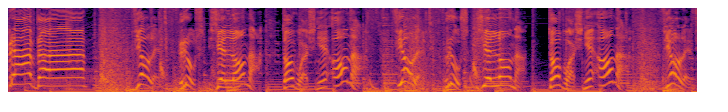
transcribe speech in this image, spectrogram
Prawda! Violet, róż, zielona. To właśnie ona. Violet, róż, zielona. To właśnie ona. Violet,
